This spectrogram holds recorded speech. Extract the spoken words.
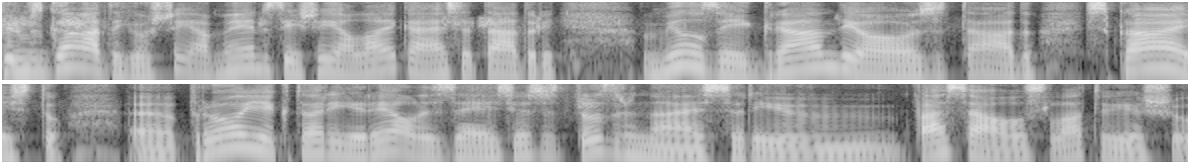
pirms gada, jūs šajā mēnesī, šajā laikā esat tādu arī milzīgi grandiozu, tādu skaistu projektu arī realizējis. Jūs esat uzrunājis arī mm, pasaules latviešu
